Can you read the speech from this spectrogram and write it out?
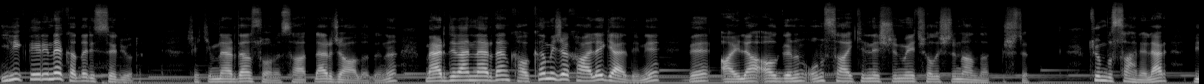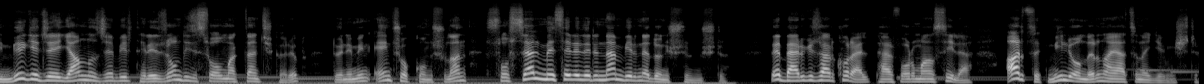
iliklerine kadar hissediyordu. Çekimlerden sonra saatlerce ağladığını, merdivenlerden kalkamayacak hale geldiğini ve Ayla Algan'ın onu sakinleştirmeye çalıştığını anlatmıştı. Tüm bu sahneler Binbir Gece'yi yalnızca bir televizyon dizisi olmaktan çıkarıp dönemin en çok konuşulan sosyal meselelerinden birine dönüştürmüştü. Ve Bergüzar Korel performansıyla artık milyonların hayatına girmişti.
